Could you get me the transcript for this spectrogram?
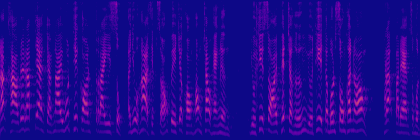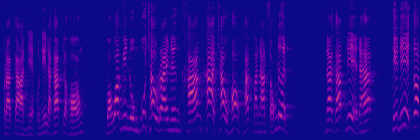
นักข่าวได้รับแจ้งจากนายวุฒิกรไตรสุขอายุ 52 ปีเจ้าของห้องเช่าแห่งหนึ่ง อยู่ที่ซอยเพชรฉหึง อยู่ที่ตำบลทรงขนอง พระประแดงสมุทรปราการเนี่ยคนนี้แหละครับเจ้าของ บอกว่ามีหนุ่มผู้เช่ารายหนึ่งค้างค่าเช่าห้องพักมานาน 2 เดือนนะครับนี่นะฮะทีนี้ก็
